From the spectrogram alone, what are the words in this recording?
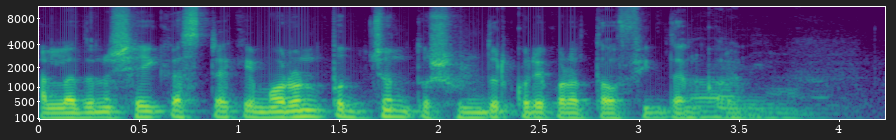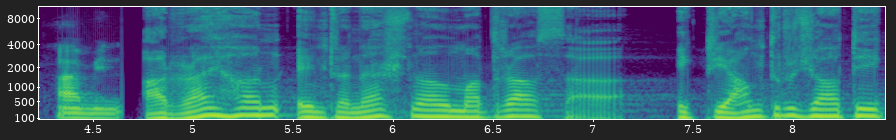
আল্লাহ যেন সেই কাজটাকে মরণ পর্যন্ত সুন্দর করে করার তৌফিক দান করেন। আমিন। আর রায়হান ইন্টারন্যাশনাল মাদ্রাসা একটি আন্তর্জাতিক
